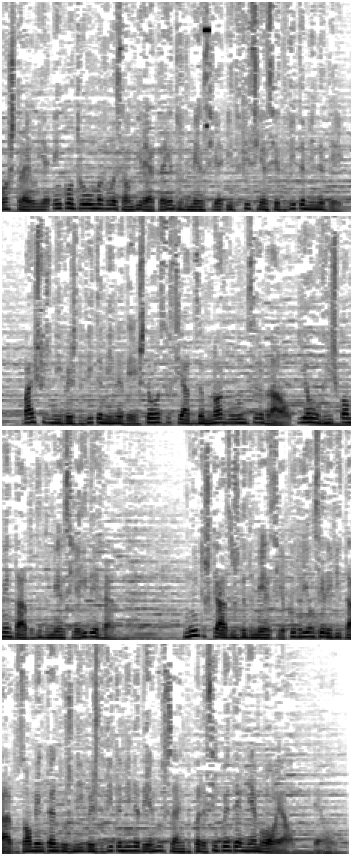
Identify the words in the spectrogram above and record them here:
Australia encontrou uma relação direta entre demência e deficiência de vitamina D. Baixos níveis de vitamina D estão associados a menor volume cerebral e a um risco aumentado de demência e derrame. Muitos casos de demência poderiam ser evitados aumentando os níveis de vitamina D no sangue para 50 mmol.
